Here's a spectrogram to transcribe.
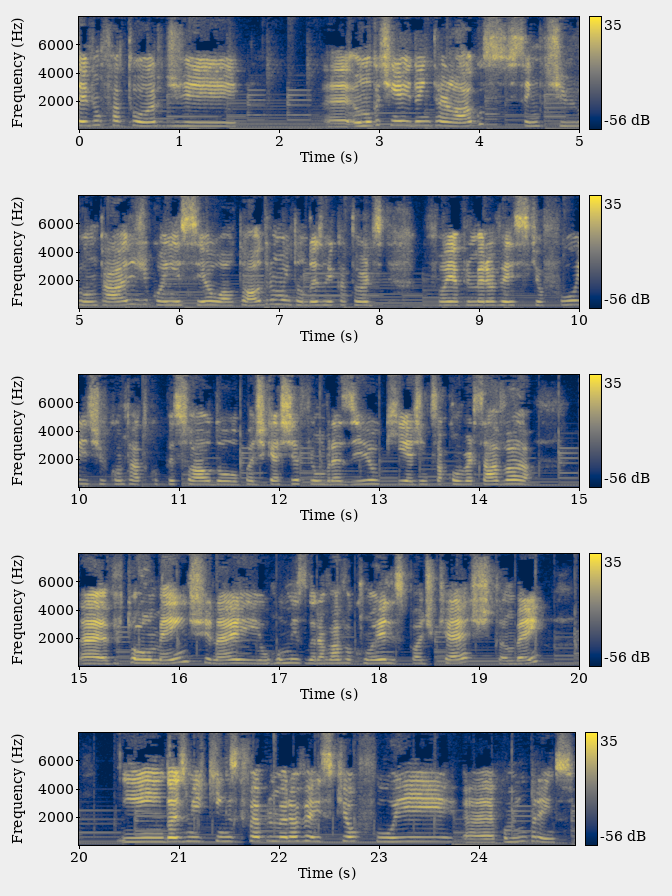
teve um fator de. É, eu nunca tinha ido a Interlagos, sempre tive vontade de conhecer o autódromo, então 2014 foi a primeira vez que eu fui e tive contato com o pessoal do podcast F1 Brasil, que a gente só conversava é, virtualmente, né? E o Rumis gravava com eles podcast também. E em 2015 que foi a primeira vez que eu fui é, como imprensa.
